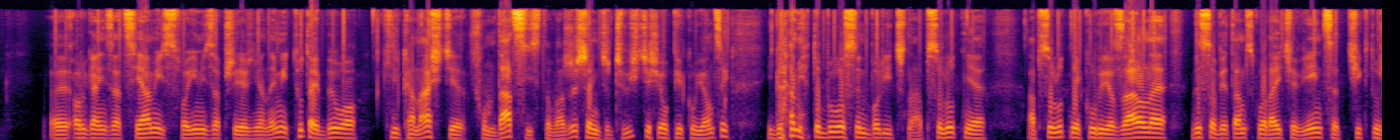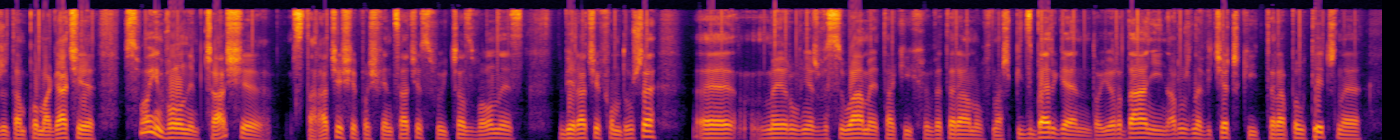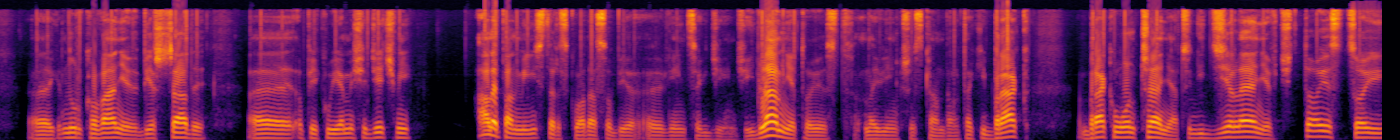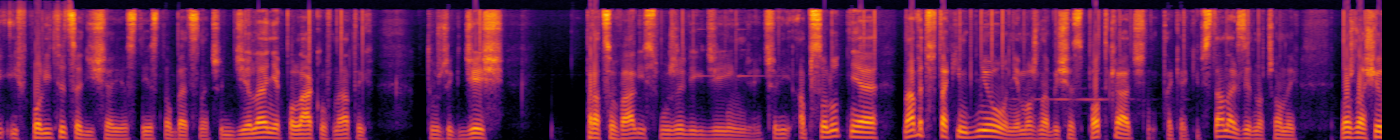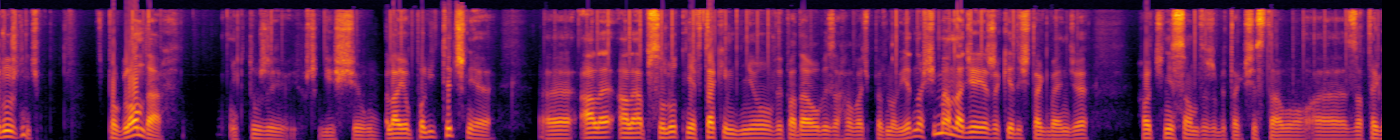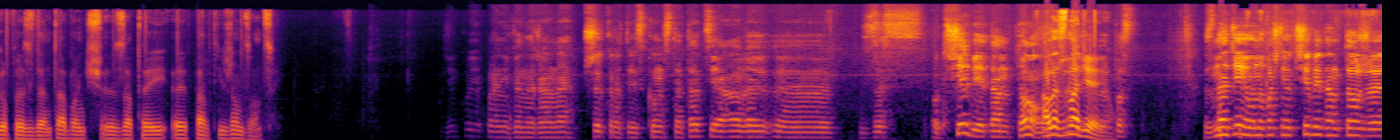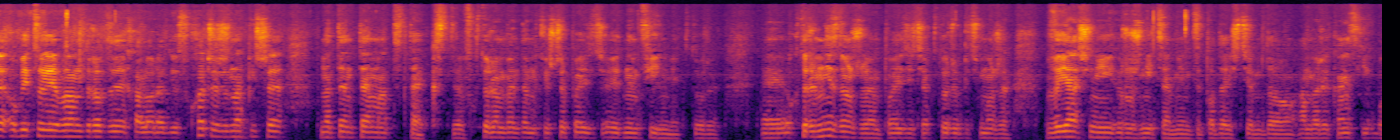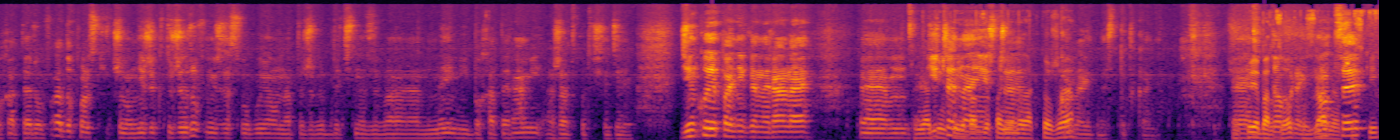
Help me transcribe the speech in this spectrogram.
organizacjami swoimi zaprzyjaźnionymi. Tutaj było kilkanaście fundacji, stowarzyszeń rzeczywiście się opiekujących i dla mnie to było symboliczne, absolutnie, absolutnie kuriozalne. Wy sobie tam składajcie wieńce, ci, którzy tam pomagacie w swoim wolnym czasie, staracie się, poświęcacie swój czas wolny, zbieracie fundusze. E, My również wysyłamy takich weteranów na Spitsbergen, do Jordanii, na różne wycieczki terapeutyczne, e, nurkowanie w Bieszczady. E, Opiekujemy się dziećmi ale pan minister składa sobie e, wieńce gdzie indziej. Dla mnie to jest największy skandal. Taki brak, brak łączenia, czyli dzielenie. To jest co i, i w polityce dzisiaj jest, jest obecne, czyli dzielenie Polaków na tych, którzy gdzieś pracowali, służyli gdzie indziej. Czyli absolutnie nawet w takim dniu nie można by się spotkać, tak jak i w Stanach Zjednoczonych. Można się różnić w poglądach. Niektórzy już gdzieś się uchylają politycznie, ale, ale absolutnie w takim dniu wypadałoby zachować pewną jedność i mam nadzieję, że kiedyś tak będzie, choć nie sądzę, żeby tak się stało e, za tego prezydenta bądź za tej e, partii rządzącej. Dziękuję panie generale. Przykra to jest konstatacja, ale e, ze, od siebie dam to. Ale z nadzieją. Z nadzieją, no właśnie od siebie dam to, że obiecuję wam, drodzy Halo Radio słuchacze, że napiszę na ten temat tekst, w którym będę mógł jeszcze powiedzieć o jednym filmie, który, e, o którym nie zdążyłem powiedzieć, a który być może wyjaśni różnicę między podejściem do amerykańskich bohaterów, a do polskich żołnierzy, którzy również zasługują na to, żeby być nazywanymi bohaterami, a rzadko to się dzieje. Dziękuję panie generale. Ja Liczę dziękuję na bardzo, jeszcze panie redaktorze. kolejne spotkanie. Dziękuję E, bardzo. Dobrej nocy. wszystkich.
